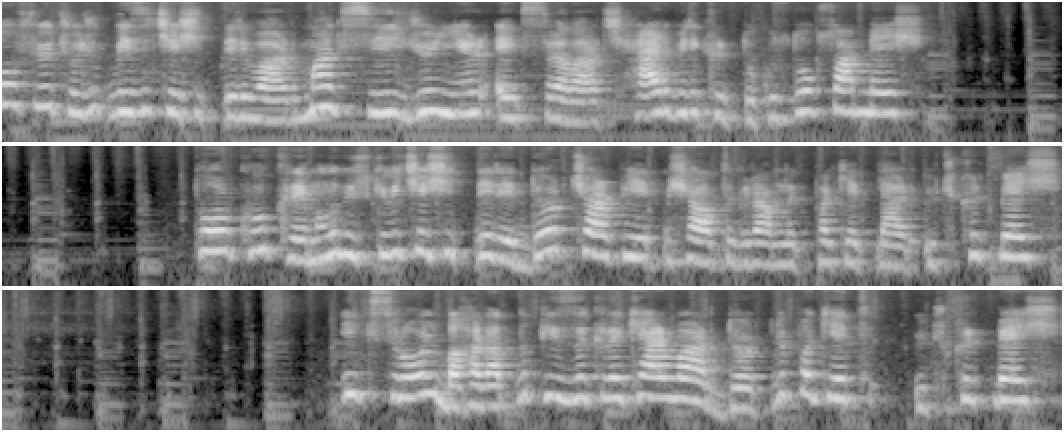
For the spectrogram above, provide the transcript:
Sofya çocuk bezi çeşitleri var. Maxi, Junior, Extra Large her biri 49.95. Torku kremalı bisküvi çeşitleri 4x76 gramlık paketler 3.45. X-Roll baharatlı pizza kraker var. Dörtlü paket 3.45.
